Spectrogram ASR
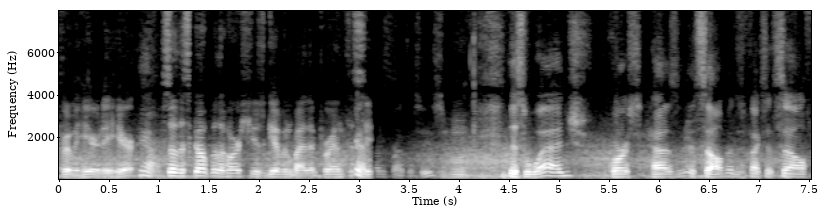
from here to here. Yeah. So the scope of the horseshoe is given by the Yeah, parentheses. parentheses. Mm-hmm. This wedge, of course, has itself, it affects itself,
